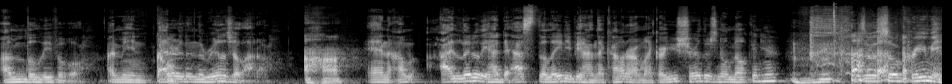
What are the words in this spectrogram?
Unbelievable. I mean, better Cool. than the real gelato. Uh huh. And I'm, I literally had to ask the lady behind the counter. I'm like, "Are you sure there's no milk in here?" Mm-hmm. Because it was so creamy.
